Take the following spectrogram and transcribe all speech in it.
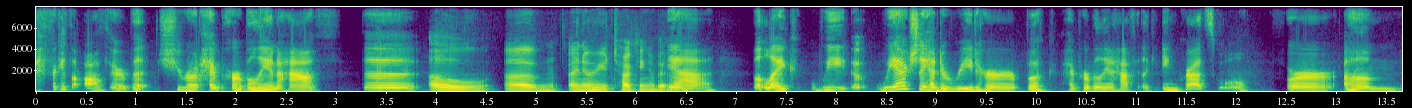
I forget the author, but she wrote Hyperbole and a Half. The oh, um, I know who you're talking about. Yeah, but like we we actually had to read her book Hyperbole and a Half like in grad school for um,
